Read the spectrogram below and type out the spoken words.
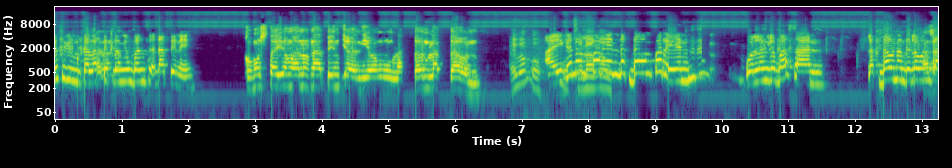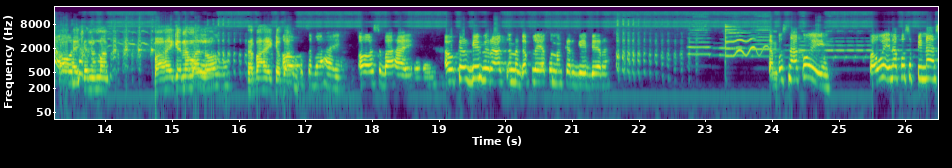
Kasi magkalapit lang yung bansa natin eh. Kumusta yung ano natin dyan, yung lockdown, lockdown? Ewan ko. Ay, ganun pa rin. Lockdown pa rin. Walang labasan. Lockdown ng dalawang Nasa taon. bahay ka naman. Bahay ka naman, no? Sa bahay ka ba? Oo, sa bahay. Oo, sa bahay. Ako, caregiver ako. Nag-apply ako ng caregiver. Tapos na ako eh. Pauwi na ako sa Pinas.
